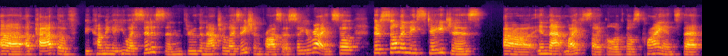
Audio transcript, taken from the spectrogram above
uh, a path of becoming a US citizen through the naturalization process. So you're right. So there's so many stages uh, in that life cycle of those clients that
